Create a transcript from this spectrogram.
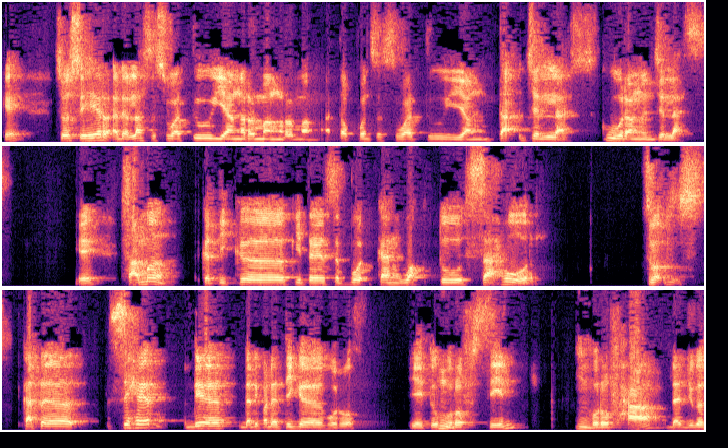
Okay. So sihir adalah sesuatu yang remang-remang ataupun sesuatu yang tak jelas, kurang jelas. Okay. Sama ketika kita sebutkan waktu sahur. Sebab kata sihir dia daripada tiga huruf iaitu hmm. huruf sin, hmm. huruf ha dan juga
